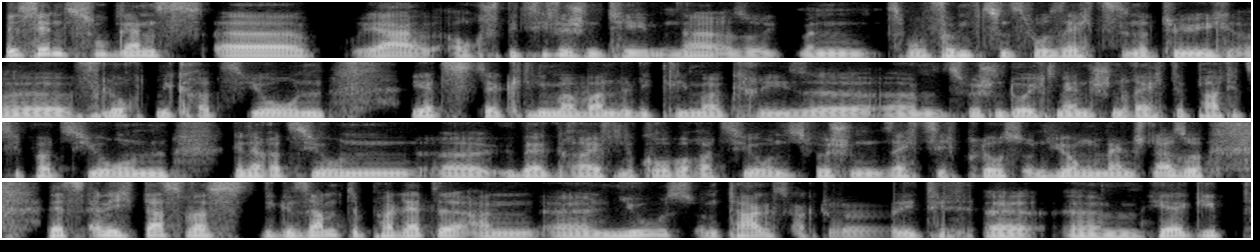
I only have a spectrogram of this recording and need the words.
Bis hin zu ganz, äh, ja, auch spezifischen Themen. Ne? Also wenn 2015, 2016 natürlich äh, Flucht, Migration, jetzt der Klimawandel, die Klimakrise, ähm, zwischendurch Menschenrechte, Partizipation, generationenübergreifende äh, Kooperation zwischen 60 plus und jungen Menschen. Also letztendlich das, was die gesamte Palette an äh, News und Tagesaktualität äh, ähm, hergibt,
